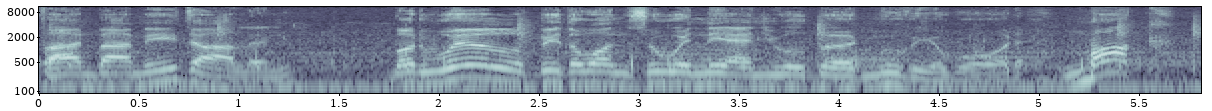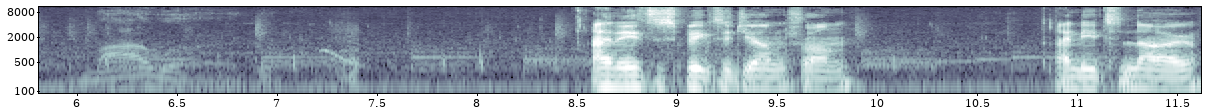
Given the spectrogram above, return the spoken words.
Fine by me, darling. But we'll be the ones who win the annual Bird Movie Award. Mark my word. I need to speak to JonTron. I need to know.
